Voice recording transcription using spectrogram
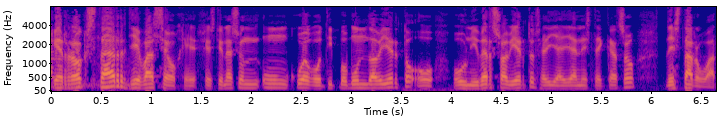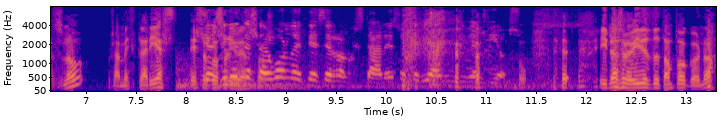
que Rockstar llevase o gestionase un, juego tipo mundo abierto o, universo abierto, sería ya en este caso de Star Wars, ¿no? O sea, mezclarías esos dos universos. Star Wars lo ese Rockstar, eso sería un nivel Dios. y no has bebido tú tampoco, ¿no?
